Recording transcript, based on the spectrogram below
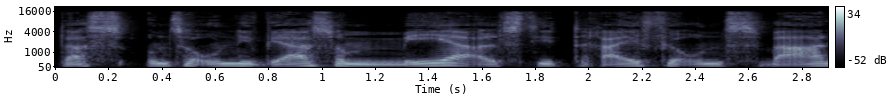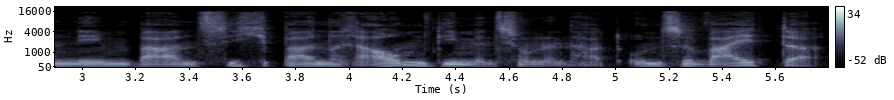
dass unser Universum mehr als die drei für uns wahrnehmbaren, sichtbaren Raumdimensionen hat und so weiter.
